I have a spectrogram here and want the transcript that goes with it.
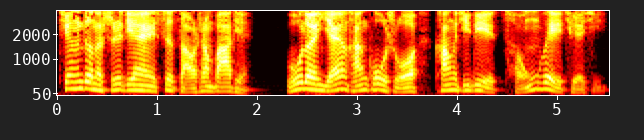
听政的时间是早上八点，无论严寒酷暑，康熙帝从未缺席。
